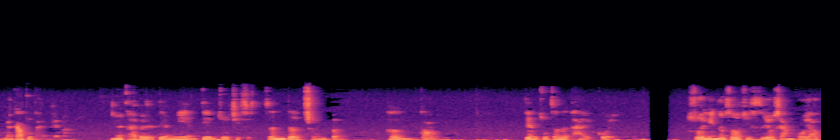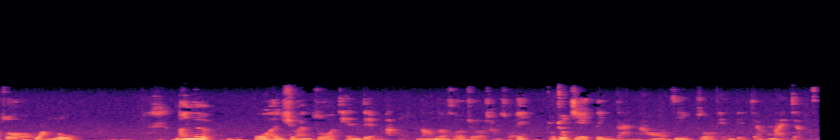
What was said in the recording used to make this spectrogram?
没刚住台北嘛，因为台北的店面店租其实真的成本很高，店租真的太贵，所以那时候其实有想过要做网络，然后因为我很喜欢做甜点嘛，然后那时候就想说，哎，我就接订单，然后自己做甜点这样卖这样子。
